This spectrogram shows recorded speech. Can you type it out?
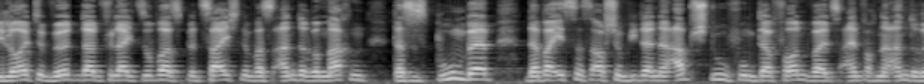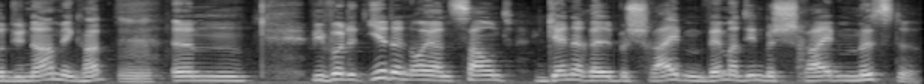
Die Leute würden dann vielleicht sowas bezeichnen, was andere machen. Das ist Boom Bap. Dabei ist das auch schon wieder eine Abstufung davon, weil es einfach eine andere Dynamik hat. Ähm, wie würdet ihr denn euren Sound generell beschreiben, wenn man den beschreiben müsste?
